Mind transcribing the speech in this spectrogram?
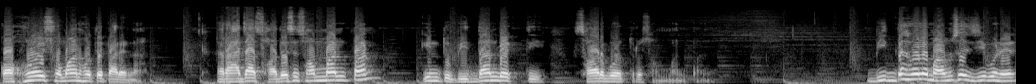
কখনোই সমান হতে পারে না। রাজা স্বদেশে সম্মান পান, কিন্তু বিদ্যান ব্যক্তি সর্বত্র সম্মান পান। বিদ্যা হলো মানুষের জীবনের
